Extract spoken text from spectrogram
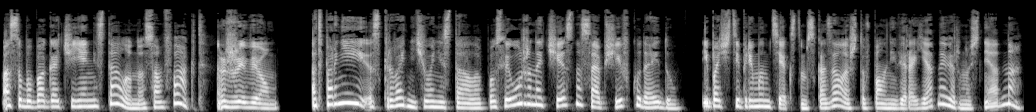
Особо богаче я не стала, но сам факт — живем. От парней скрывать ничего не стала, после ужина честно сообщив, куда иду. И почти прямым текстом сказала, что вполне вероятно вернусь не одна.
